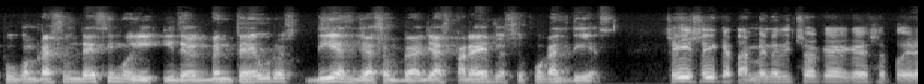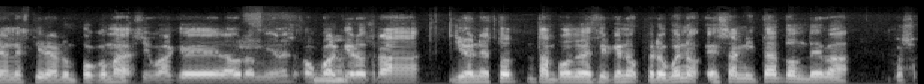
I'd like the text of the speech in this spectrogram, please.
Tú compras un décimo y, de los 20 euros, 10 ya, son, ya es para ellos y juegas 10. Sí, sí, que también he dicho que, se podrían estirar un poco más, igual que la Euromillones o cualquier otra. Yo en esto tampoco voy decir que no, pero bueno, esa mitad, ¿dónde va? Pues,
